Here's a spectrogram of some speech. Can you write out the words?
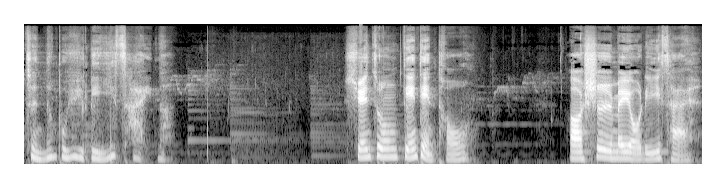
怎能不予理睬呢？”玄宗点点头。哦，是没有理睬。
